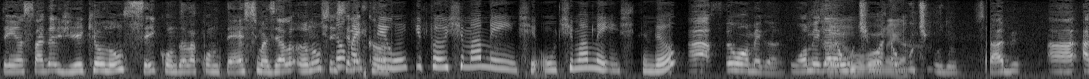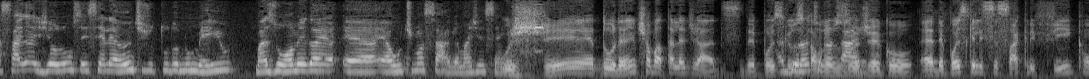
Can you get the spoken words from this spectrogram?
Tem a saga G que eu não sei quando ela acontece, mas ela eu não sei Não, se ela é mas tem um que foi ultimamente, ultimamente, entendeu? Ah, foi o Ômega. O Ômega Foi é o o último, é o último, do, sabe? A, a saga G eu não sei se ela é antes de tudo ou no meio, mas o Ômega é, é, é a última saga, é mais recente. O G é durante a Batalha de Hades. Depois É que os Cavaleiros do. Zodíaco. É, depois que eles se sacrificam,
